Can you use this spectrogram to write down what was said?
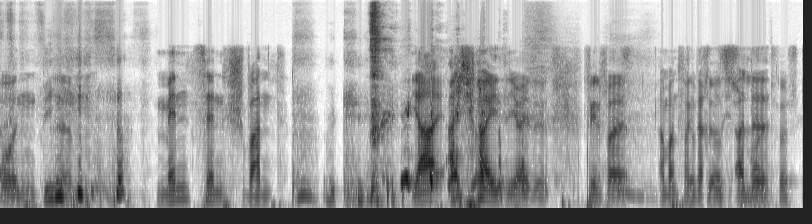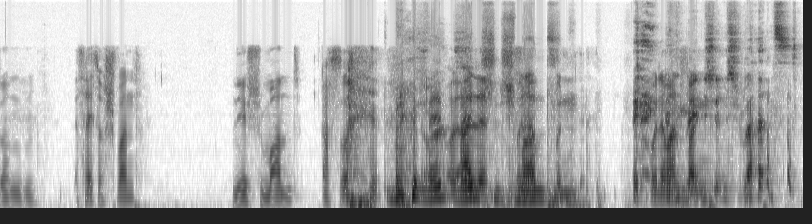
Und Wie ähm, hieß das? Menzenschwand. Okay. Ja, ich weiß, ich weiß. Auf jeden Fall, am Ich Anfang hab dachten das sich alle, Schmand verstanden. es heißt auch Schwand. Nee, Schmand. Ach so. Men Und alle- Menschenschmand. Und, und, und am Anfang, Menschenschwanz.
